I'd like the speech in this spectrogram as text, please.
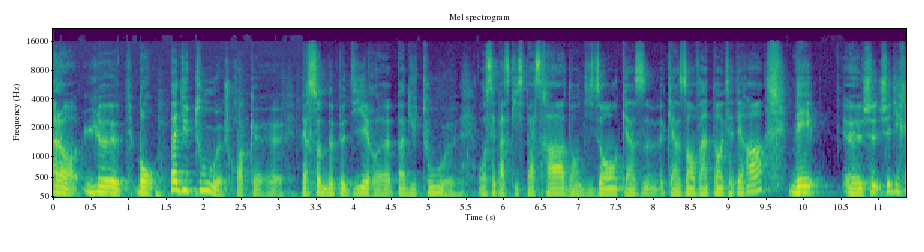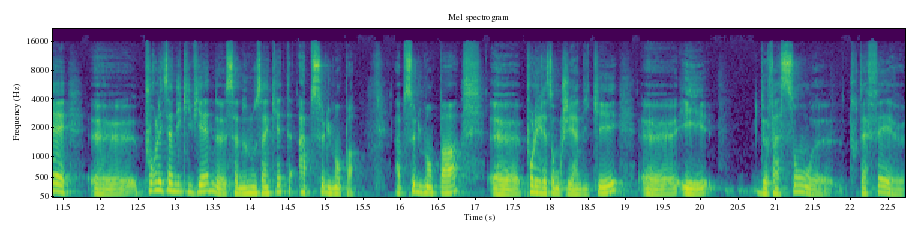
Alors, le, bon, pas du tout, je crois que personne ne peut dire euh, pas du tout, euh, on ne sait pas ce qui se passera dans 10 ans, 15, 15 ans, 20 ans, etc. Mais euh, je, dirais, pour les années qui viennent, ça ne nous inquiète absolument pas. Absolument pas, pour les raisons que j'ai indiquées, et de façon tout à fait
